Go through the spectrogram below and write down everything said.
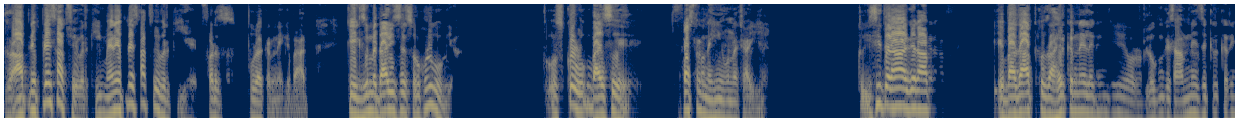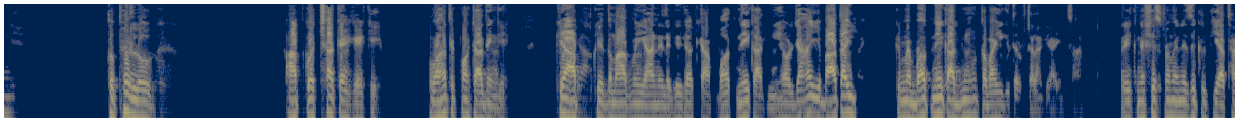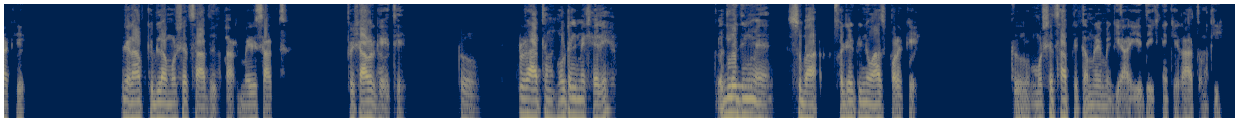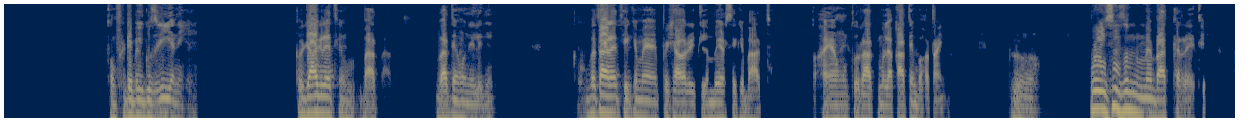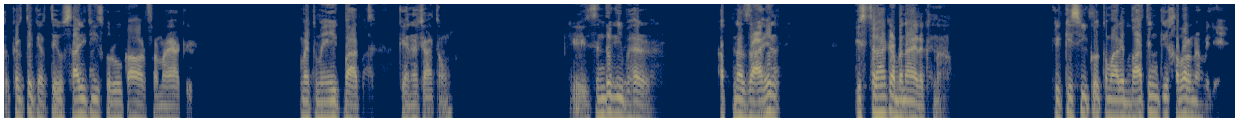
تو آپ نے اپنے ساتھ فیور کی، میں نے اپنے ساتھ فیور کی ہے فرض پورا کرنے کے بعد کہ ایک ذمہ داری سے سرخرو ہو گیا۔ تو اس کو باعث فخر نہیں ہونا چاہیے۔ تو اسی طرح اگر آپ عبادات کو ظاہر کرنے لگیں گے اور لوگوں کے سامنے ذکر کریں گے، تو پھر لوگ آپ کو اچھا کہہ کہہ کے وہاں تک پہنچا دیں گے کہ آپ کے دماغ میں یہ آنے لگے گا کہ آپ بہت نیک آدمی ہیں۔ اور جہاں یہ بات آئی کہ میں بہت نیک آدمی ہوں، تباہی کی طرف چلا گیا انسان۔ ایک نشست میں میں نے ذکر کیا تھا کہ جناب قبلہ مرشد صاحب ایک بار میرے ساتھ پشاور گئے تھے، تو رات ہم ہوٹل میں ٹھہرے۔ اگلے دن میں صبح فجر کی نماز پڑھ کے تو مرشد صاحب کے کمرے میں گیا، یہ دیکھنے کے رات ان کی کمفرٹیبل گزری یا نہیں۔ تو جاگ رہے تھے، بات، باتیں ہونے لگی بتا رہے تھے کہ میں پشاور ایک لمبے عرصے کے بعد آیا ہوں تو رات ملاقاتیں بہت آئیں۔ وہ اسی دن میں بات کر رہے تھے۔ تو کرتے کرتے اس ساری چیز کو روکا اور فرمایا کہ میں تمہیں ایک بات کہنا چاہتا ہوں کہ زندگی بھر اپنا ظاہر اس طرح کا بنائے رکھنا کہ کسی کو تمہارے باطن کی خبر نہ ملے۔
